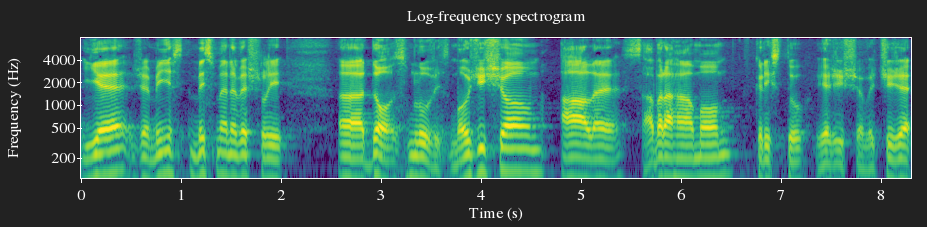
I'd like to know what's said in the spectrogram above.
je, že my, my jsme nevešli uh, do zmluvy s Možišom, ale s Abrahamom v Kristu Ježíšovi. Čiže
